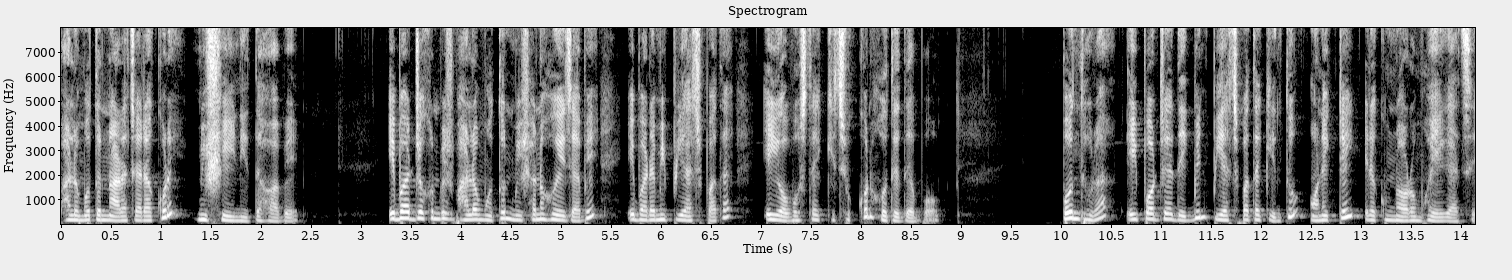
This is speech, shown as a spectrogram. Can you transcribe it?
ভালো মতন নাড়াচাড়া করে মিশিয়ে নিতে হবে। এবার যখন বেশ ভালো মতন মেশানো হয়ে যাবে, এবার আমি পেঁয়াজ পাতা এই অবস্থায় কিছুক্ষণ হতে দেব। বন্ধুরা, এই পর্যায়ে দেখবেন পেঁয়াজ পাতা কিন্তু অনেকটাই এরকম নরম হয়ে গেছে।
